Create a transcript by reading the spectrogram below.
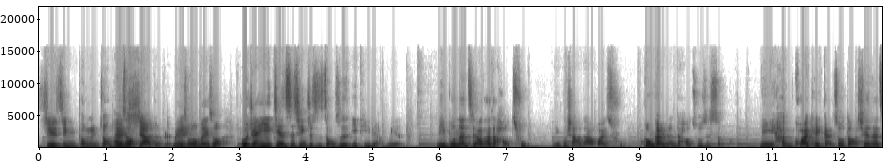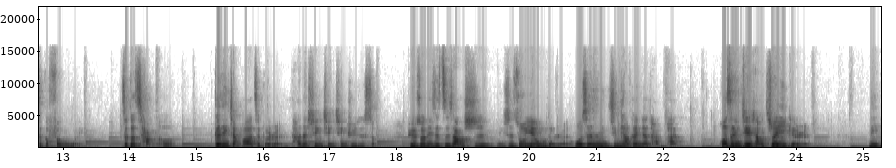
接近通灵状态下的人。没错，没错。我觉得一件事情就是总是一体两面，你不能只要它的好处，你不想要它的坏处。共感人的好处是什么？你很快可以感受到现在这个氛围、这个场合，跟你讲话的这个人他的心情、情绪是什么。比如说你是智商师，你是做业务的人，或是你今天要跟人家谈判，或是你今天想要追一个人，你。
